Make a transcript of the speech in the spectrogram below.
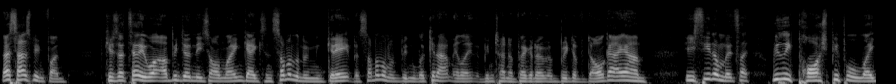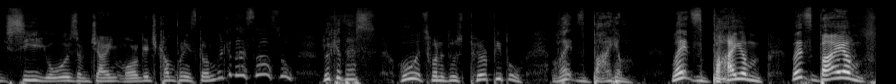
This has been fun. Because I tell you what, I've been doing these online gigs, and some of them have been great, but some of them have been looking at me like they've been trying to figure out what breed of dog I am. You see them? It's like really posh people, like CEOs of giant mortgage companies, going, "Look at this, also! Look at this! Oh, it's one of those poor people. Let's buy him. Let's buy them. Let's buy them.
